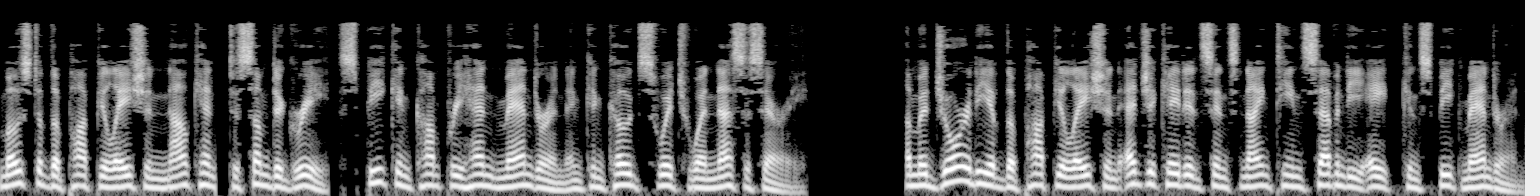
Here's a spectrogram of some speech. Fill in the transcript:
most of the population now can, to some degree, speak and comprehend Mandarin and can code switch when necessary. A majority of the population educated since 1978 can speak Mandarin.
